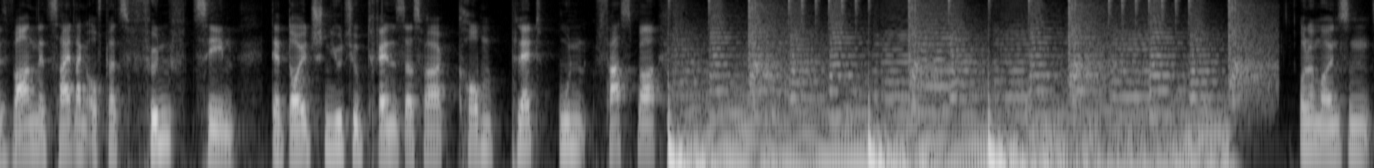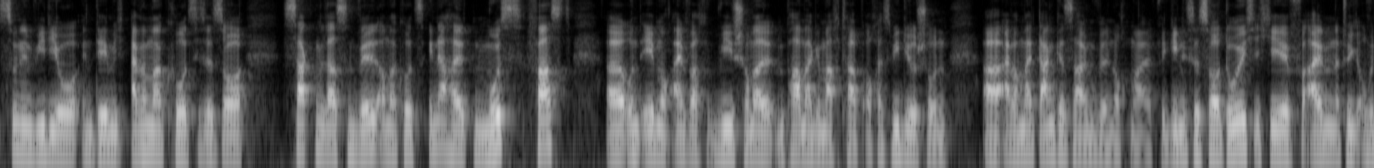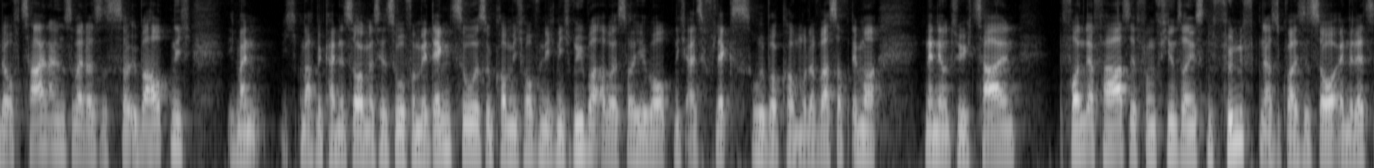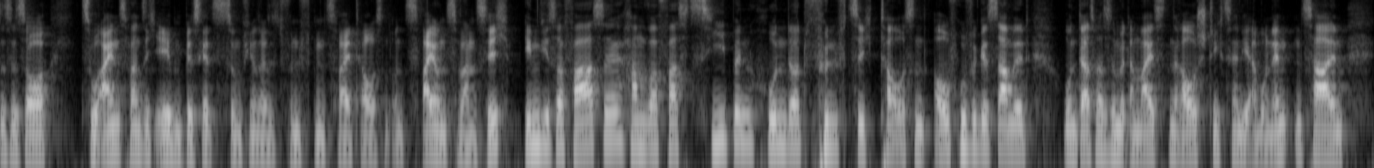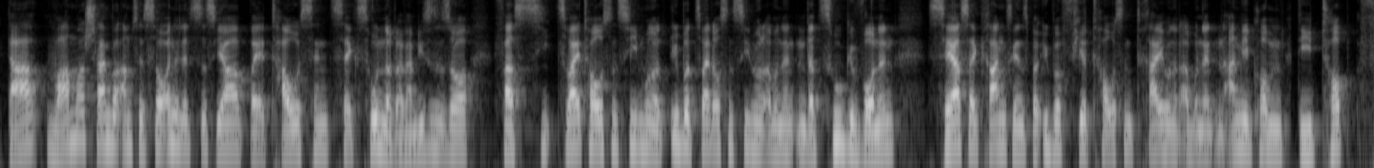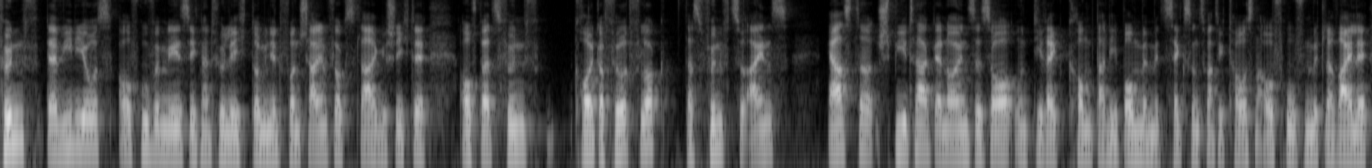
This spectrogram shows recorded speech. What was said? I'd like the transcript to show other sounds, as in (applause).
Wir waren eine Zeit lang auf Platz 15 der deutschen YouTube-Trends. Das war komplett unfassbar. Und am 19 zu einem Video, in dem ich einfach mal kurz die Saison sacken lassen will, auch mal kurz innehalten muss, fast. Äh, und eben auch einfach, wie ich schon mal ein paar Mal gemacht habe, auch als Video schon, äh, einfach mal Danke sagen will nochmal. Wir gehen die Saison durch. Ich gehe vor allem natürlich auch wieder auf Zahlen ein und so weiter. Das ist soll überhaupt nicht, ich meine, ich mache mir keine Sorgen, dass ihr so von mir denkt, so, so komme ich hoffentlich nicht rüber, aber es soll hier überhaupt nicht als Flex rüberkommen oder was auch immer. Ich nenne ja natürlich Zahlen von der Phase vom 24.05., also quasi Saison, Ende letzte Saison, zu 21 eben bis jetzt zum 24.05.2022. In dieser Phase haben wir fast 750.000 Aufrufe gesammelt und das, was somit am meisten raussticht, sind die Abonnentenzahlen. Da waren wir scheinbar am Saisonende letztes Jahr bei 1600, weil wir haben diese Saison fast 2700, über 2700 Abonnenten dazu gewonnen. Sehr, sehr krank, sind jetzt bei über 4300 Abonnenten angekommen. Die Top 5 der Videos, aufrufemäßig natürlich dominiert von Stadionvlogs, klare Geschichte. Auf Platz 5 Kräuter Fürth Vlog, das 5 zu 1 erster Spieltag der neuen Saison und direkt kommt da die Bombe mit 26.000 Aufrufen mittlerweile.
